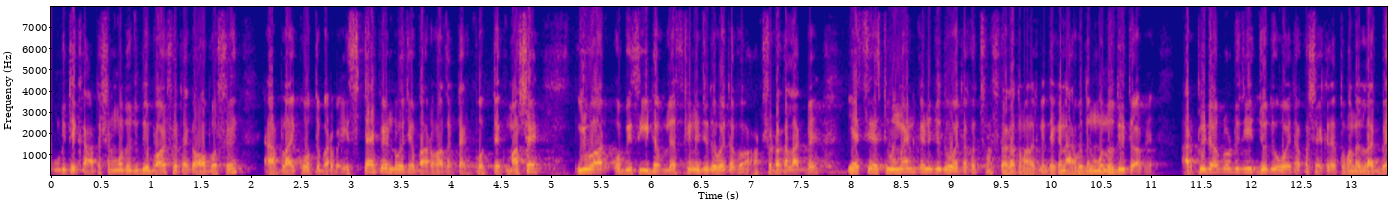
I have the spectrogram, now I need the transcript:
কুড়ি থেকে আঠাশের মধ্যে যদি বয়স হয়ে থাকে অবশ্যই অ্যাপ্লাই করতে পারবে। স্টাইপেন্ড রয়েছে বারো হাজার টাকা প্রত্যেক মাসে। ইউআর ওবিসি ডাব্লিউএস কেনে যদি হয়ে থাকো আটশো টাকা লাগবে। এসসি এসটি উমেন কেনে যদি হয়ে থাকো ছশো টাকা তোমাদের কিন্তু এখানে আবেদন মূল্য দিতে হবে। আর পিডব্লিউডি যদি হয়ে থাকো সেক্ষেত্রে তোমাদের লাগবে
